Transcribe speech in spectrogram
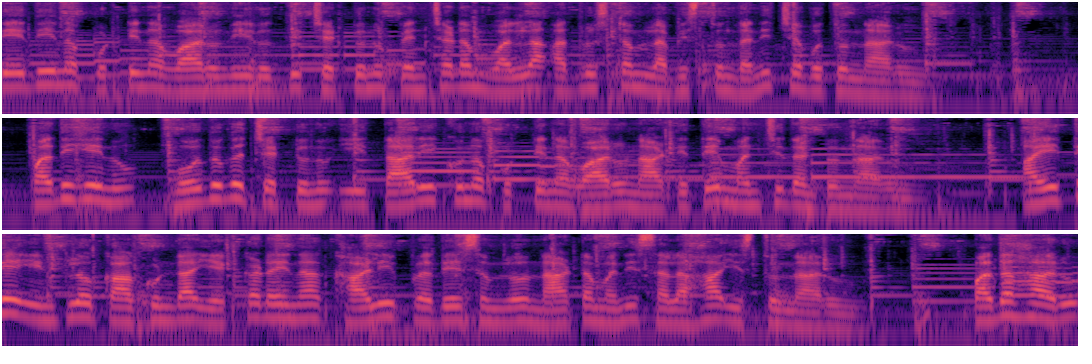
తేదీన పుట్టిన వారు నీరుద్ది చెట్టును పెంచడం వల్ల అదృష్టం లభిస్తుందని చెబుతున్నారు. పదిహేను మోదుగ చెట్టును ఈ తారీఖున పుట్టిన వారు నాటితే మంచిదంటున్నారు. అయితే ఇంట్లో కాకుండా ఎక్కడైనా ఖాళీ ప్రదేశంలో నాటమని సలహా ఇస్తున్నారు. పదహారు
